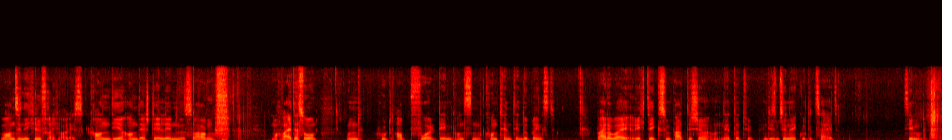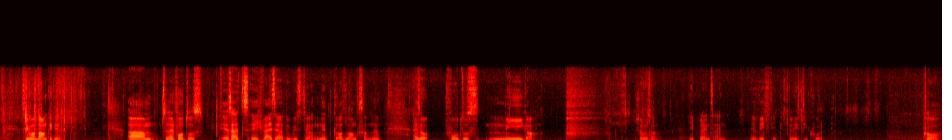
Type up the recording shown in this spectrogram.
Wahnsinnig hilfreich alles. Kann dir an der Stelle nur sagen, mach weiter so und Hut ab vor den ganzen Content, den du bringst. By the way, richtig sympathischer und netter Typ. In diesem Sinne, gute Zeit. Simon. Simon, danke dir. Ähm, zu deinen Fotos. Ihr seid, ich weiß ja, du bist ja nicht gerade langsam. Ne? Also Fotos mega. Puh. Schauen wir. Ich blende es ein. Richtig, richtig cool. Boah.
